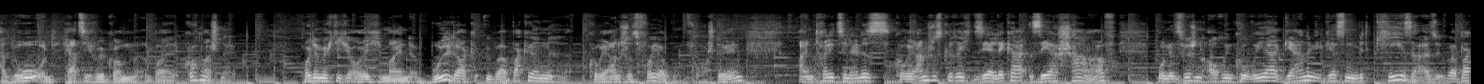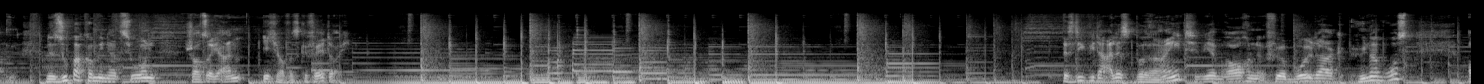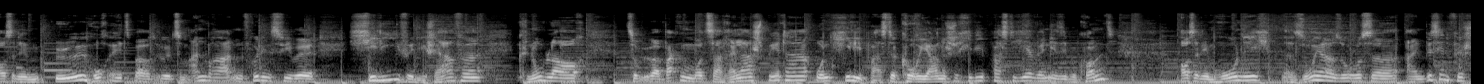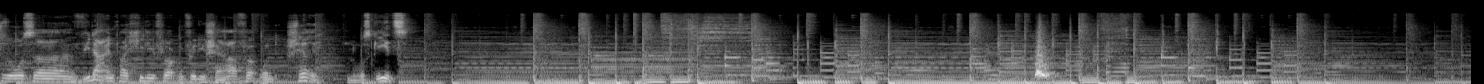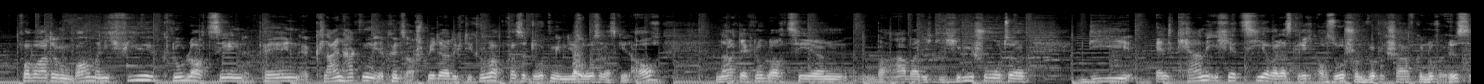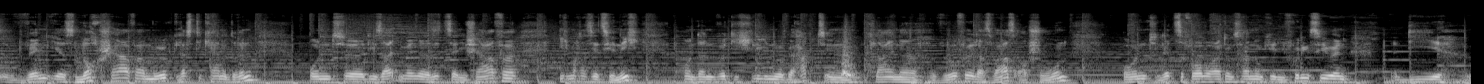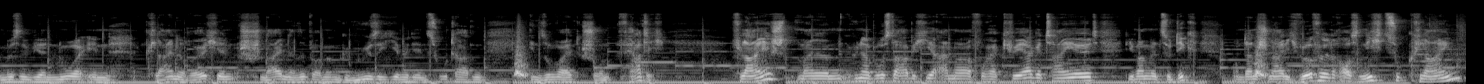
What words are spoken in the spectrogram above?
Hallo und herzlich willkommen bei Koch mal schnell. Heute möchte ich euch mein Bulldog überbacken koreanisches Feuerhuhn vorstellen. Ein traditionelles koreanisches Gericht, sehr lecker, sehr scharf und inzwischen auch in Korea gerne gegessen mit Käse, also überbacken. Eine super Kombination, schaut es euch an, ich hoffe es gefällt euch. Es liegt wieder alles bereit. Wir brauchen für Bulldog Hühnerbrust, außerdem Öl, hocherhitzbares Öl zum Anbraten, Frühlingszwiebel, Chili für die Schärfe, Knoblauch zum Überbacken, Mozzarella später und Chilipaste, koreanische Chilipaste hier, wenn ihr sie bekommt. Außerdem Honig, Sojasauce, ein bisschen Fischsoße, wieder ein paar Chiliflocken für die Schärfe und Sherry. Los geht's! Vorbereitung brauchen wir nicht viel. Knoblauchzehen, Pellen, äh, klein hacken. Ihr könnt es auch später durch die Knoblauchpresse drücken in die Soße, das geht auch. Nach der Knoblauchzehen bearbeite ich die Chilischote. Die entkerne ich jetzt hier, weil das Gericht auch so schon wirklich scharf genug ist. Wenn ihr es noch schärfer mögt, lasst die Kerne drin. Und äh, die Seitenwände, da sitzt ja die Schärfe. Ich mache das jetzt hier nicht. Und dann wird die Chili nur gehackt in kleine Würfel. Das war es auch schon. Und letzte Vorbereitungshandlung hier die Frühlingszwiebeln. Die müssen wir nur in kleine Röhrchen schneiden. Dann sind wir mit dem Gemüse hier mit den Zutaten insoweit schon fertig. Fleisch, meine Hühnerbrüste habe ich hier einmal vorher quer geteilt. Die waren mir zu dick. Und dann schneide ich Würfel daraus, nicht zu klein.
